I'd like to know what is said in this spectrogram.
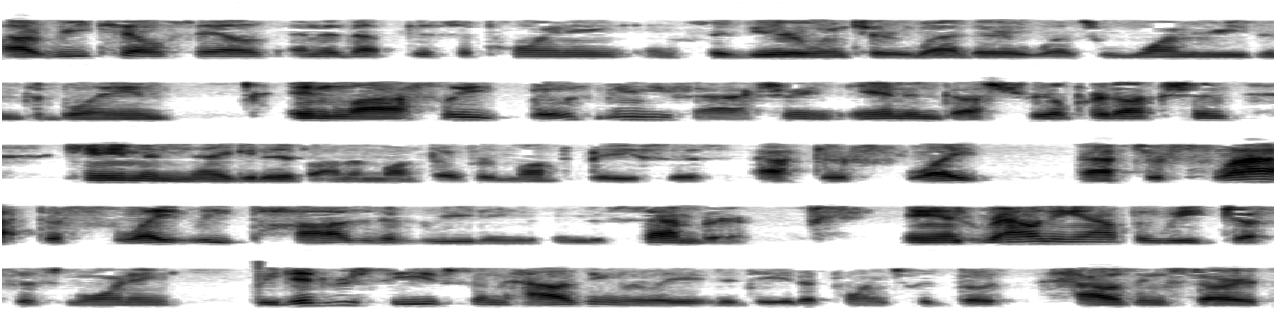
Uh, retail sales ended up disappointing and severe winter weather was one reason to blame. And lastly, both manufacturing and industrial production came in negative on a month over month basis after flight, after flat to slightly positive readings in December. And rounding out the week just this morning, we did receive some housing related data points with both housing starts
